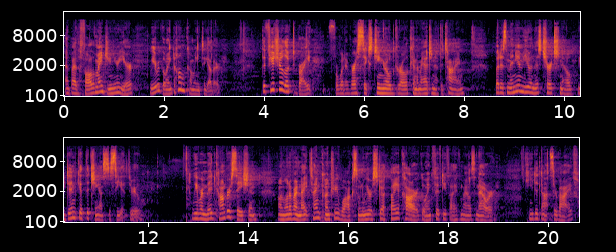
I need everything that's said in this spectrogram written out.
And by the fall of my junior year, we were going to homecoming together. The future looked bright, for whatever a 16 year old girl can imagine at the time, but as many of you in this church know, we didn't get the chance to see it through. We were mid conversation on one of our nighttime country walks when we were struck by a car going 55 miles an hour. He did not survive.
